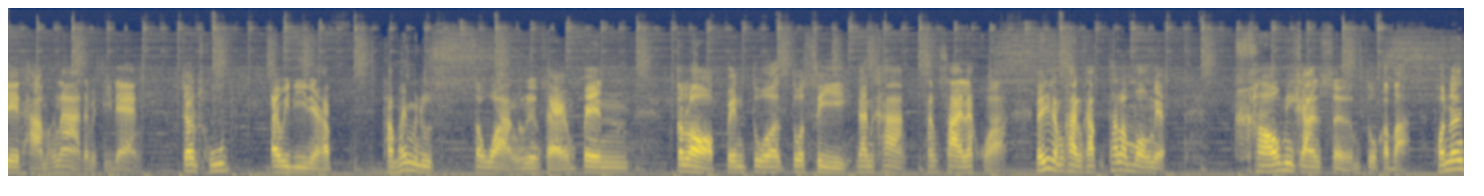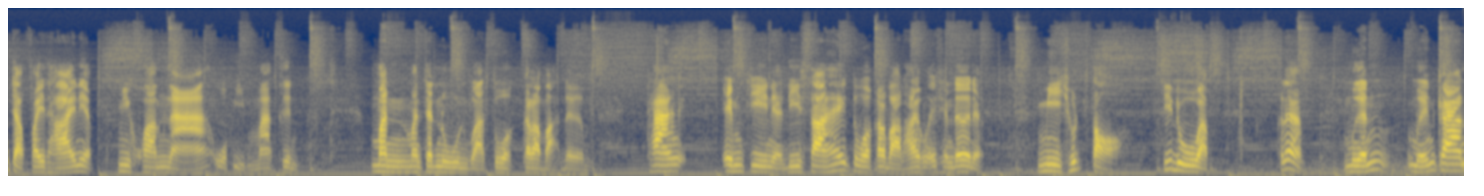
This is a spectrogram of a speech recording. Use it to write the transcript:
Daytime ข้างหน้าแต่เป็นสีแดง เจ้าทูบ LED เนี่ยครับทำให้มันดูสว่างเรืองแสงเป็นกรอบเป็นตัวตัว C ด้านข้าง ทั้งซ้ายและขวา และที่สำคัญครับ ถ้าเรามองเนี่ยเขามีการเสริมตัวกระบะ เพราะเนื่องจากไฟท้ายเนี่ยมีความหนาอวบอิ่มมากขึ้น มันมันจะนูนกว่าตัวกระบะเดิม ทาง MG เนี่ยดีไซน์ให้ตัวกระบะท้ายของ Extender เนี่ยมีชุดต่อที่ดูแบบเขาเรียกเหมือนเหมือนการ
